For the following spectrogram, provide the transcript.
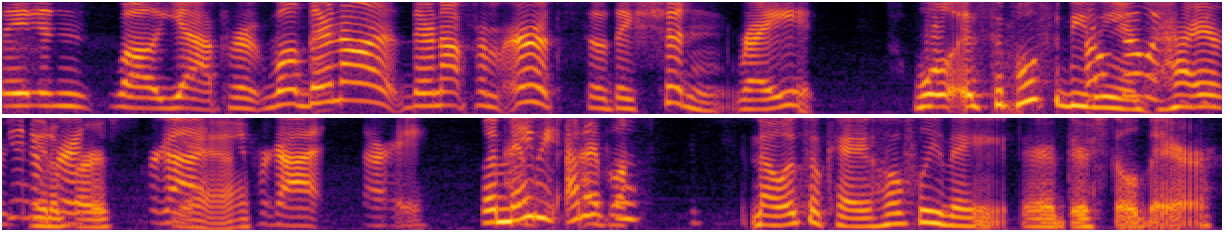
They didn't. Well, yeah. Per, well, they're not. They're not from Earth, so they shouldn't, right? Well, it's supposed to be Oh, the no, it's entire universe. Forgot. Yeah. Forgot. Sorry. But maybe I, I don't know. No, it's okay. Hopefully they they're they're still there.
